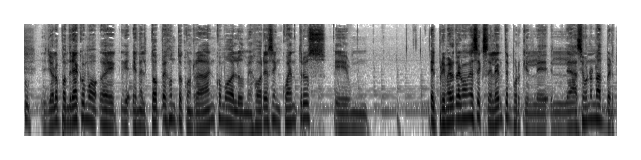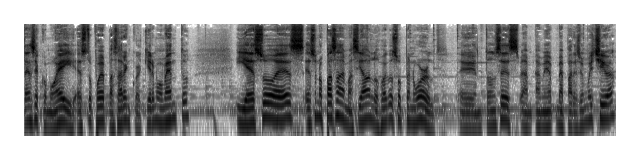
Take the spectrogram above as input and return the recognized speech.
Yo lo pondría como eh, en el tope junto con Radán como de los mejores encuentros. El primer dragón es excelente porque le, le hace a uno una advertencia como, hey, esto puede pasar en cualquier momento. Y eso es eso no pasa demasiado en los juegos open world. Eh, entonces, a, a mí me pareció muy chiva.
